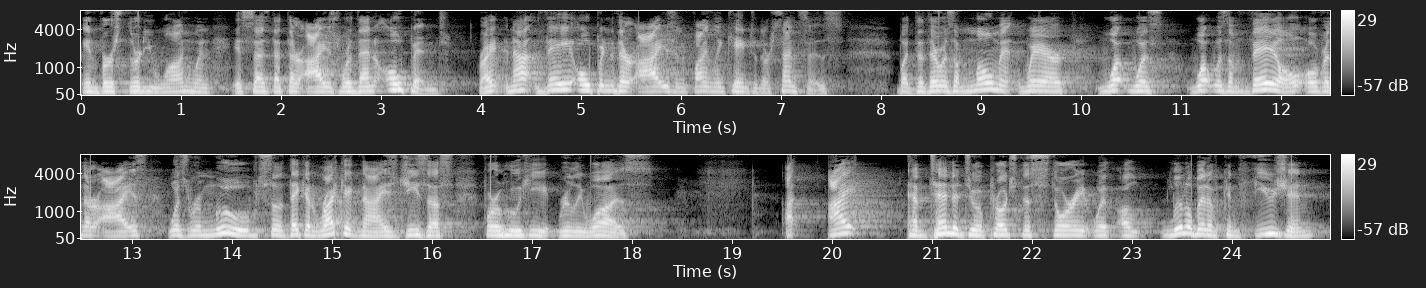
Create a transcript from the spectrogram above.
in verse 31 when it says that their eyes were then opened, right? Not they opened their eyes and finally came to their senses, but that there was a moment where what was what was a veil over their eyes was removed so that they could recognize Jesus for who he really was. I, I have tended to approach this story with a little bit of confusion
